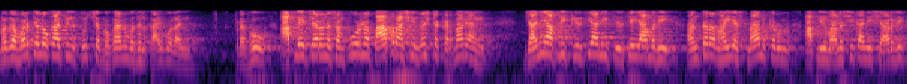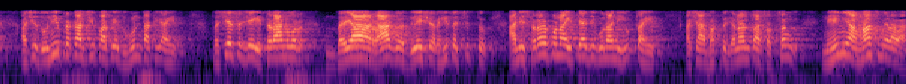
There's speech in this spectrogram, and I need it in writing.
मग मर्त्यलोकातील तुच्छ भोगांबद्दल काय बोलावी? प्रभू आपले चरण संपूर्ण पापराशी नष्ट करणारे आहेत. ज्यांनी आपली कीर्ती आणि तीर्थे यामध्ये अंतरबाह्य स्नान करून आपली मानसिक आणि शारीरिक अशी दोन्ही प्रकारची पापे धुवून टाकली आहेत. तसेच जे इतरांवर दया राग द्वेष रहित चित्त आणि सरळपणा इत्यादी गुणांनी युक्त आहेत अशा भक्तजनांचा सत्संग नेहमी आम्हाच मिळावा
